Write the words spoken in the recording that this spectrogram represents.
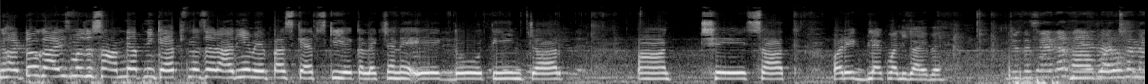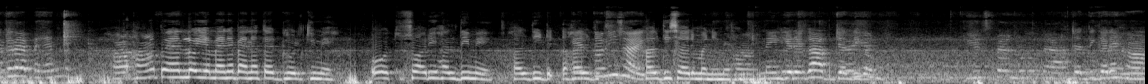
हटो गाइस मुझे सामने अपनी कैप्स नज़र आ रही है। मेरे पास कैप्स की ये कलेक्शन है। एक दो तीन चार पाँच छः सात और एक ब्लैक वाली गायब है। हाँ, अच्छा लग रहा है पहन हाँ हाँ पहन लो ये मैंने पहना था ढोलकी में। ओ सॉरी हल्दी में। हल्दी हल्दी नहीं हल्दी सेरेमनी में हाँ। नहीं गिरेगा आप जल्दी करो। तो जल्दी करें हाँ।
